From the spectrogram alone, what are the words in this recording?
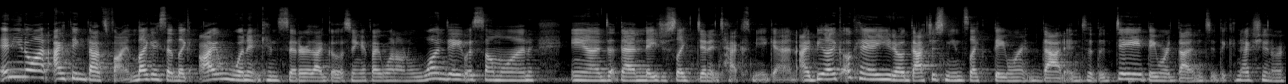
And you know what? I think that's fine. Like I said, like I wouldn't consider that ghosting if I went on one date with someone and then they just like didn't text me again. I'd be like, okay, you know, that just means like they weren't that into the date, they weren't that into the connection, or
